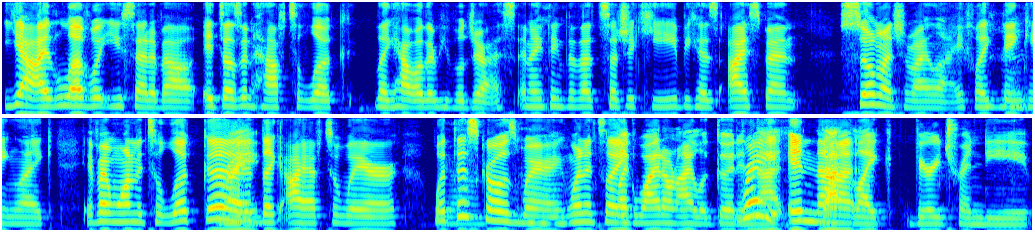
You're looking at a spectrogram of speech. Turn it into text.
yeah, I love what you said about it doesn't have to look like how other people dress. And I think that that's such a key because I spent so much of my life like thinking like if I wanted to look good, Mm-hmm. Right. like I have to wear what this girl is wearing when it's Like, like, why don't I look good in Right, that? in that, that- like very trendy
